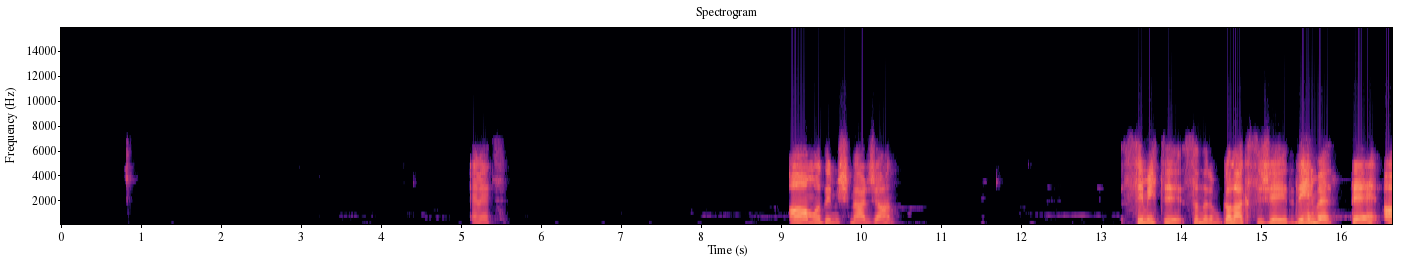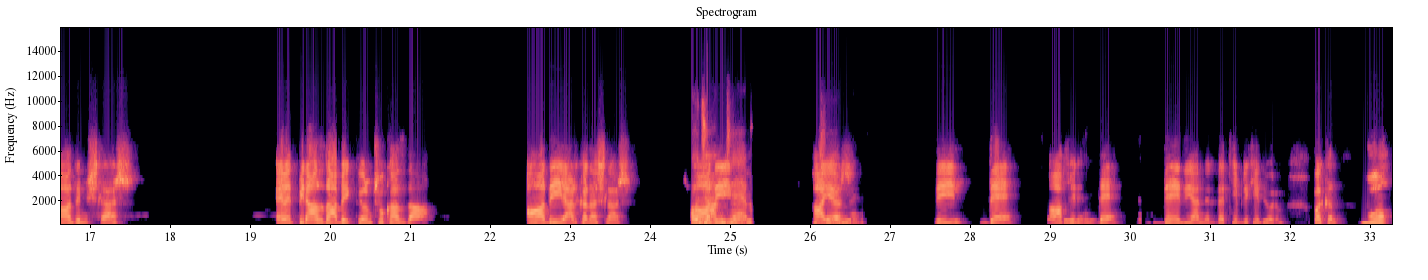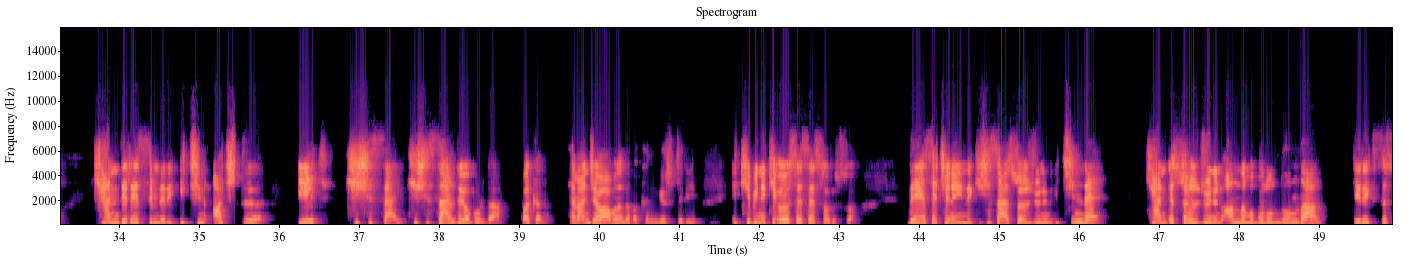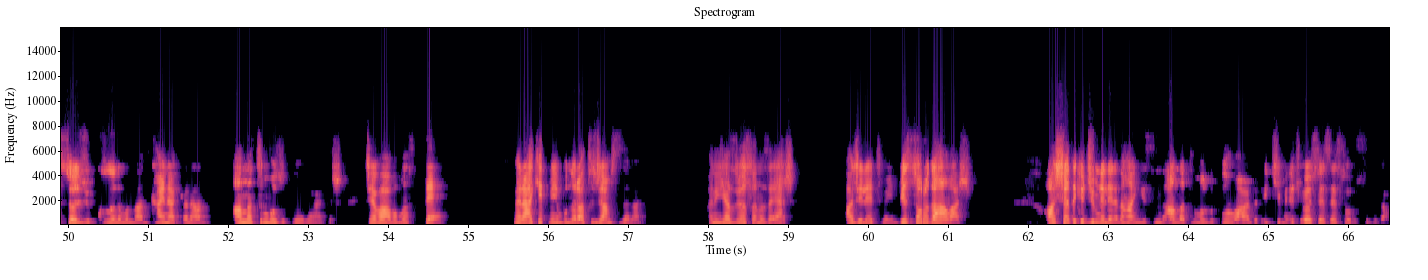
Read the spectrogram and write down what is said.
Evet. A mı demiş Mercan? Semih'ti sanırım. Galaxy J7 değil mi? D, A demişler. Evet biraz daha bekliyorum. Çok az daha. A değil arkadaşlar. Hocam değil. C mi? Hayır. C mi? Değil. D. Aferin D. D diyenleri de tebrik ediyorum. Bakın bu kendi resimleri için açtığı ilk kişisel, kişisel diyor burada. Bakın hemen cevabına da bakalım göstereyim. 2002 ÖSS sorusu. D seçeneğinde kişisel sözcüğünün içinde kendi sözcüğünün anlamı bulunduğundan gereksiz sözcük kullanımından kaynaklanan anlatım bozukluğu vardır. Cevabımız D. Merak etmeyin bunları atacağım size ben. Hani yazıyorsanız eğer acele etmeyin. Bir soru daha var. Aşağıdaki cümlelerin hangisinde anlatım bozukluğu vardır? 2003 ÖSS sorusu bu da.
